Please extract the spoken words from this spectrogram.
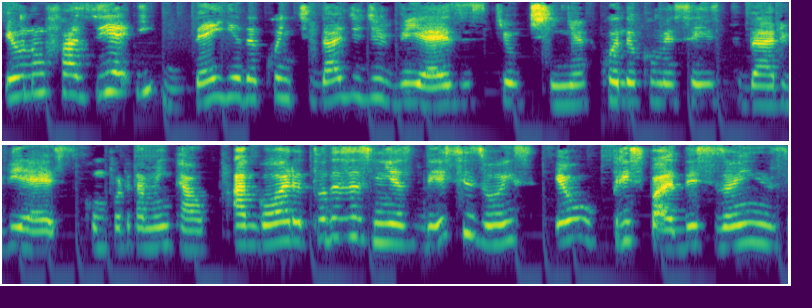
eu não fazia ideia da quantidade de vieses que eu tinha quando eu comecei a estudar viés comportamental. Agora, todas as minhas decisões, eu, principal, decisões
